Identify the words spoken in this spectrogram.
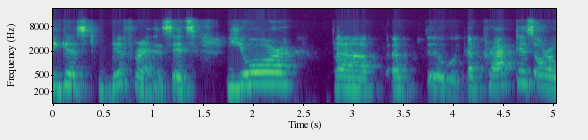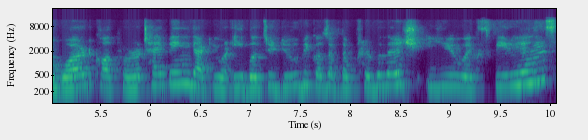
biggest difference. It's your uh, a, a, practice or a word called prototyping that you are able to do because of the privilege you experience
